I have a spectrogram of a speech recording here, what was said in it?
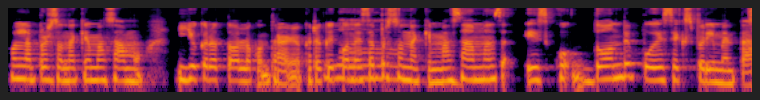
con la persona que más amo? Y yo creo todo lo contrario. Creo que con esa persona que más amas es donde puedes experimentar.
